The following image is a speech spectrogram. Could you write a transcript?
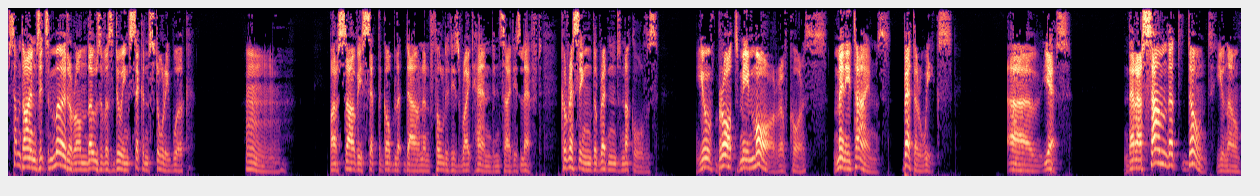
sometimes it's murder on those of us doing second-story work. Hmm. Barsavi set the goblet down and folded his right hand inside his left, caressing the reddened knuckles. You've brought me more, of course. Many times. Better weeks. Uh, yes. There are some that don't, you know.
